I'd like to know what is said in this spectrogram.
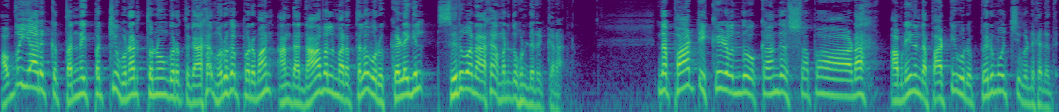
ஔவையாருக்கு தன்னை பற்றி உணர்த்தணுங்கிறதுக்காக முருகப்பெருமான் அந்த நாவல் மரத்தில் ஒரு கிளையில் சிறுவனாக அமர்ந்து கொண்டிருக்கிறான் இந்த பாட்டி கீழே வந்து உட்காந்து சப்பாடா அப்படின்னு இந்த பாட்டி ஒரு பெருமூச்சு விடுகிறது.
